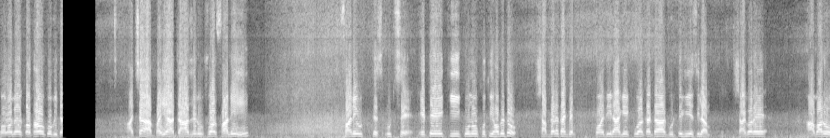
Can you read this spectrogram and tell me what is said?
কলমের কথাও কবিতা। আচ্ছা ভাইয়া, জাহাজের উপর ফানি ফানি উঠতে উঠছে। এতে কি কোনো ক্ষতি হবে তো? সাবধানে থাকবেন। কয়দিন আগে কুয়াকাটা ঘুরতে গিয়েছিলাম। সাগরে আবারও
